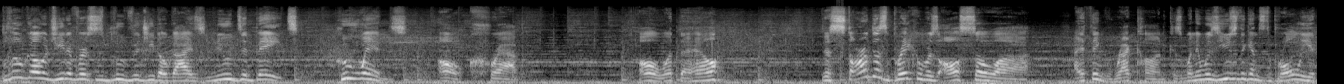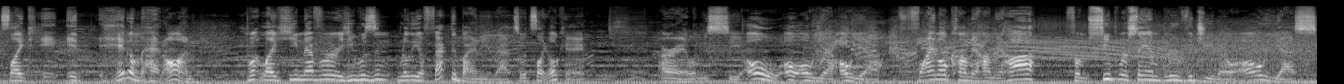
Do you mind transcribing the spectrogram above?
Blue Gogeta versus Blue Vegito, guys. New debate. Who wins? Oh, crap. Oh, what the hell? The Stardust Breaker was also, uh, I think Retcon, because when it was used against Broly, it's like it, it hit him head on, but like he never, he wasn't really affected by any of that, so it's like, okay. Alright, let me see. Oh, oh, oh yeah, oh yeah. Final Kamehameha from Super Saiyan Blue Vegito. Oh yes.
